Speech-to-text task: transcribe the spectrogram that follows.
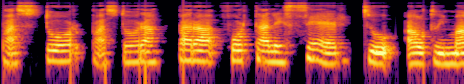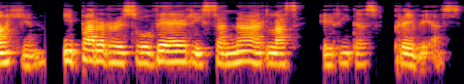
pastor, pastora, para fortalecer su autoimagen y para resolver y sanar las heridas previas.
